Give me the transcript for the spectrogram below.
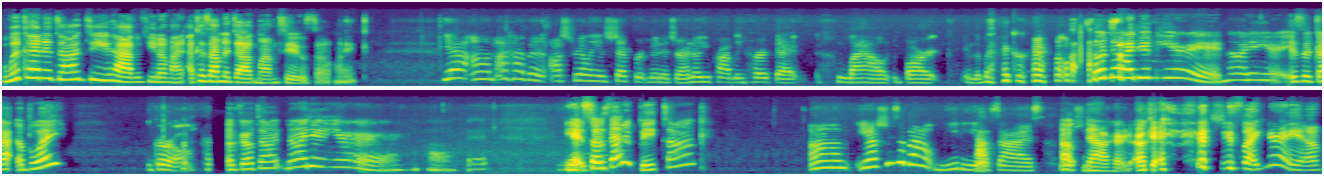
What kind of dog do you have, if you don't mind? Because I'm a dog mom too, so I'm like. Yeah, um, I have an Australian Shepherd miniature. I know you probably heard that loud bark in the background. oh no, I didn't hear it. No, I didn't hear it. Is it got a boy? Girl. A girl dog? No, I didn't hear her. Oh, okay. yeah. So is that a big dog? Um, yeah, she's about medium size. Oh, now I heard. Okay. she's like, here I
